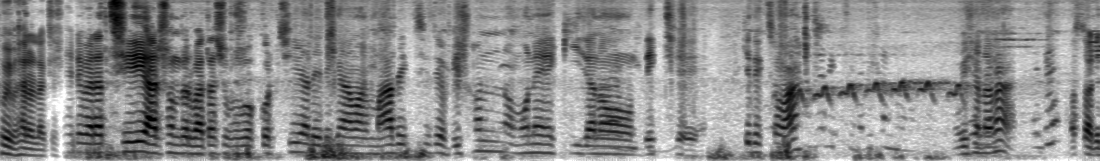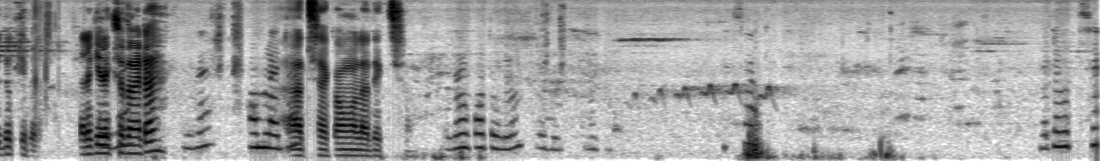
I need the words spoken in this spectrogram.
খুবই ভালো লাগছে। হেঁটে বেড়াচ্ছি, আর সুন্দর বাতাস উপভোগ করছি, আর এদিকে আমার মা দেখছি যে বিষণ্ণ মনে কি যেন দেখছে। কি দেখছ মা? না? সরি দুঃখিত। তাহলে কি দেখছ তুমি এটা? আচ্ছা কমলা দেখছ। কতগুলো? এটা হচ্ছে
